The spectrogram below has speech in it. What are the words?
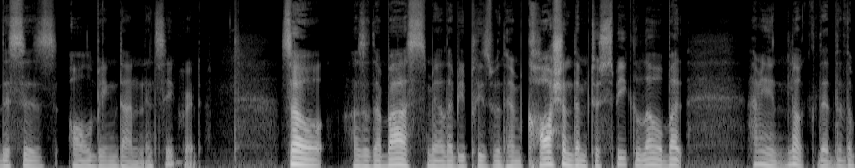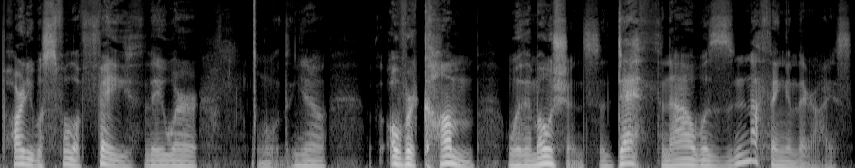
this is all being done in secret. So Hazrat Abbas, may Allah be pleased with him, cautioned them to speak low. But, I mean, look, the, the, the party was full of faith. They were, you know, overcome with emotions. Death now was nothing in their eyes.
